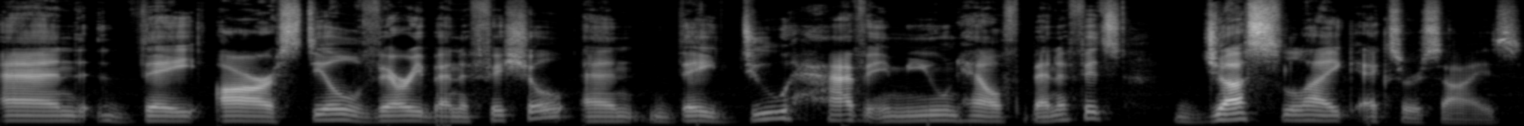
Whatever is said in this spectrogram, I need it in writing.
And they are still very beneficial, and they do have immune health benefits, just like exercise.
